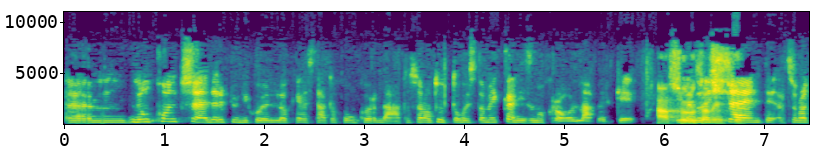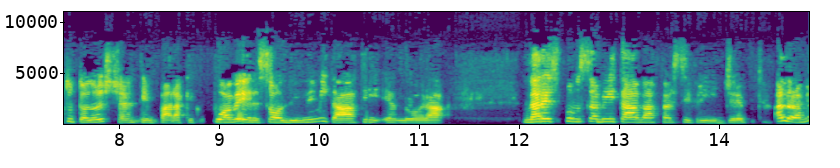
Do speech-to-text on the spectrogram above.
ehm, non concedere più di quello che è stato concordato, se no tutto questo meccanismo crolla perché l'adolescente, soprattutto l'adolescente, impara che può avere soldi illimitati e allora la responsabilità va a farsi friggere. Allora, mi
